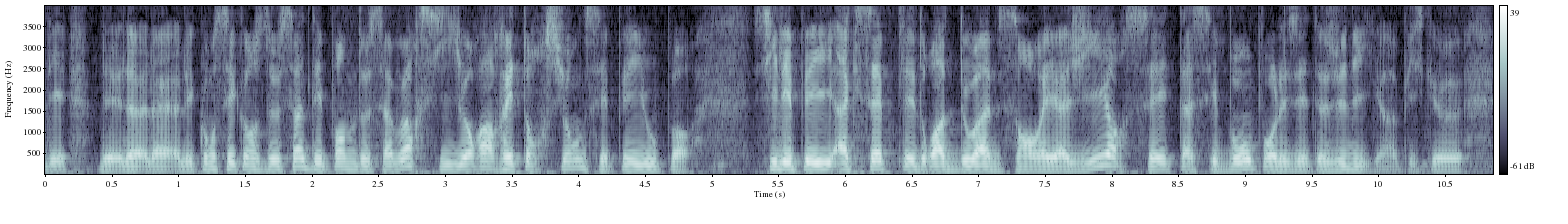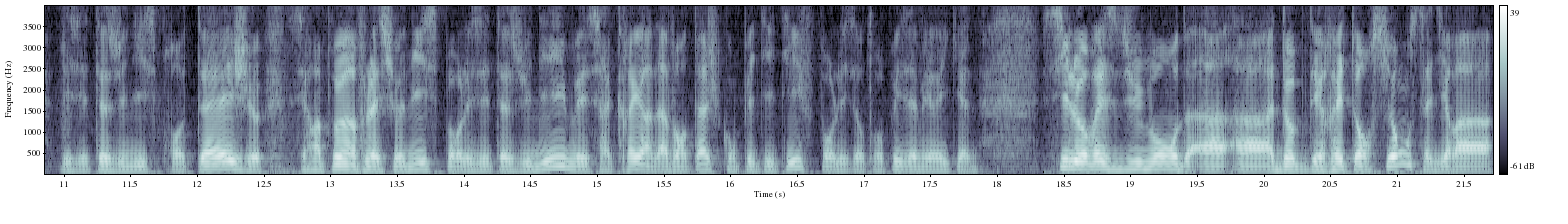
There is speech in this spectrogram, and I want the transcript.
les, les, conséquences de ça dépendent de savoir s'il y aura rétorsion de ces pays ou pas. Si les pays acceptent les droits de douane sans réagir, c'est assez bon pour les États-Unis, hein, puisque les États-Unis se protègent. C'est un peu inflationniste pour les États-Unis, mais ça crée un avantage compétitif pour les entreprises américaines. Si le reste du monde adopte des rétorsions, c'est-à-dire à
